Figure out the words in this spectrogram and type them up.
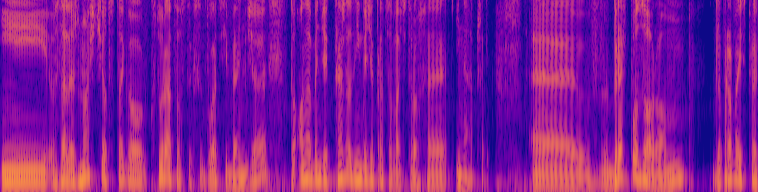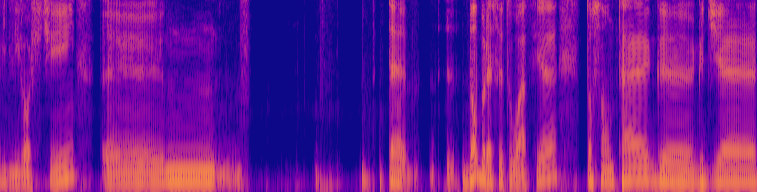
I w zależności od tego, która to z tych sytuacji będzie, to ona będzie, każda z nich będzie pracować trochę inaczej. E, wbrew pozorom, dla Prawa i Sprawiedliwości yy, te dobre sytuacje to są te, gdzie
